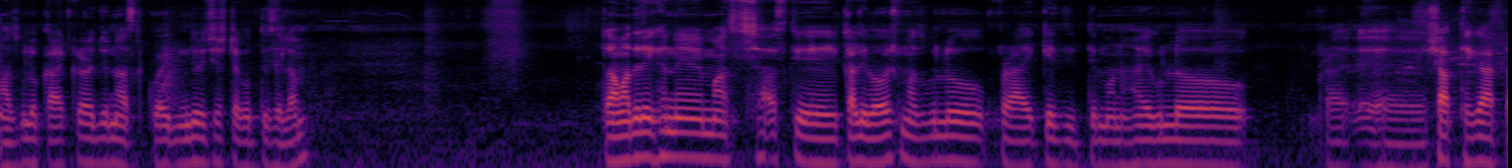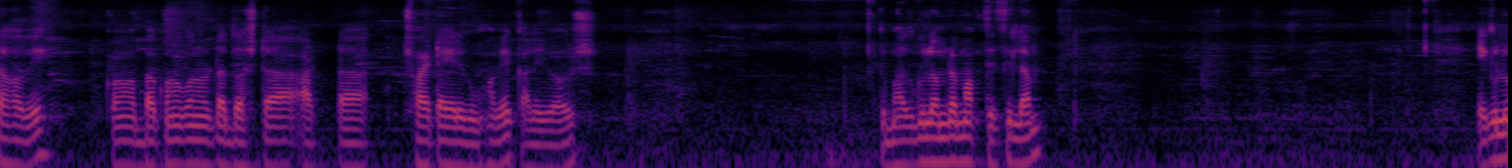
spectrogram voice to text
মাছগুলো কালেক্ট করার জন্য আজকে কয়েকদিন ধরে চেষ্টা করতেছিলাম। তো আমাদের এখানে মাছ, আজকে কালীবাউস মাছগুলো প্রায় কেজিতে মনে হয় এগুলো প্রায় সাত থেকে আটটা হবে। বা কোনো কোনোটা দশটা, আটটা, ছয়টা এরকম হবে কালীবাউস তো মাছগুলো আমরা মাপতেছিলাম। এগুলো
